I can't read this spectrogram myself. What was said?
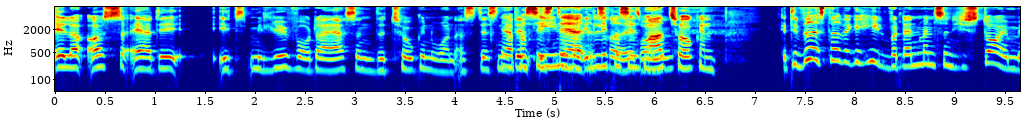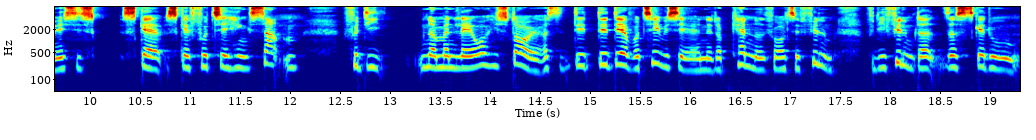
eller også så er det et miljø, hvor der er sådan the token one. Altså det er sådan ja, den præcis, ene, det er der lige præcis meget token. Det ved jeg stadigvæk ikke helt, hvordan man sådan historiemæssigt skal, skal få til at hænge sammen. Fordi når man laver historie, altså det, det er der, hvor tv-serier netop kan noget i forhold til film. Fordi i film, der, der, skal du,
